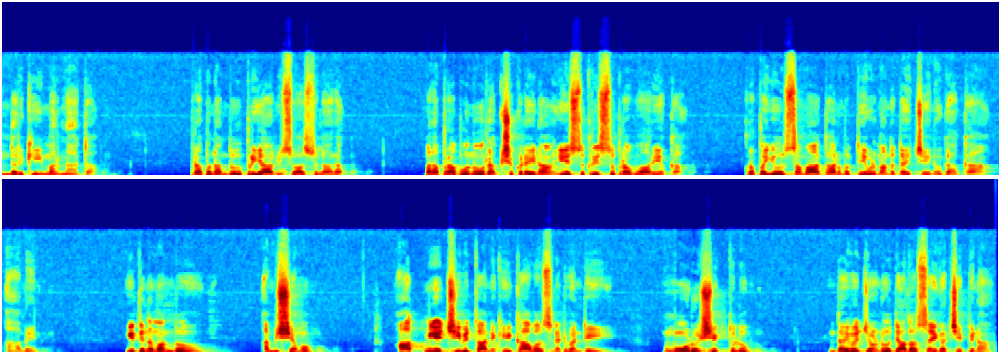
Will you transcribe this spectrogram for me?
అందరికీ మర్నాత ప్రభునందు ప్రియా విశ్వాసులారా మన ప్రభును రక్షకుడైన యేసుక్రీస్తు ప్రభు వారి యొక్క కృపయు సమాధానము దేవుడు మంద దయచేను గాక. ఆమెన్. ఈ దినమందు అంశము ఆత్మీయ జీవితానికి కావలసినటువంటి మూడు శక్తులు దైవజ్ఞుడు దాదాసాయి గారు చెప్పిన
